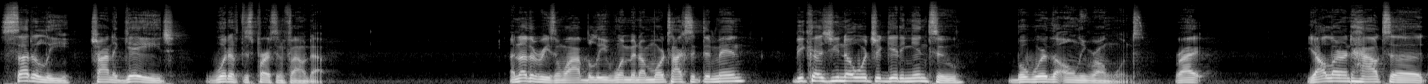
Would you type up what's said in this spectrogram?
subtly trying to gauge what if this person found out. Another reason why I believe women are more toxic than men because you know what you're getting into, but we're the only wrong ones, right? Y'all learned how to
